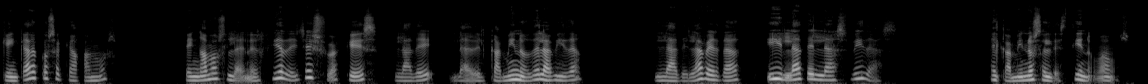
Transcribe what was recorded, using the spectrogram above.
que en cada cosa que hagamos tengamos la energía de Yeshua, que es la, de, la del camino de la vida, la de la verdad y la de las vidas. El camino es el destino, vamos.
